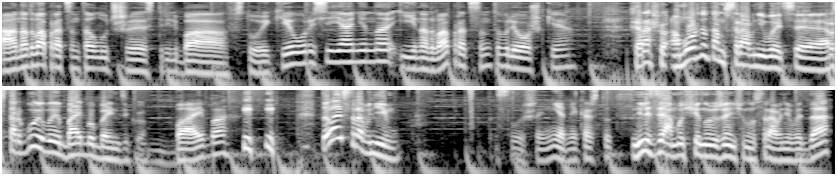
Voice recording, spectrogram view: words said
А на 2% лучше стрельба в стойке у россиянина и на 2% в лёжке. Хорошо, а можно там сравнивать э, Расторгуева и Байбу Бендику? Байба. Давай сравним. Слушай, нет, мне кажется, тут... Нельзя мужчину и женщину сравнивать, да?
